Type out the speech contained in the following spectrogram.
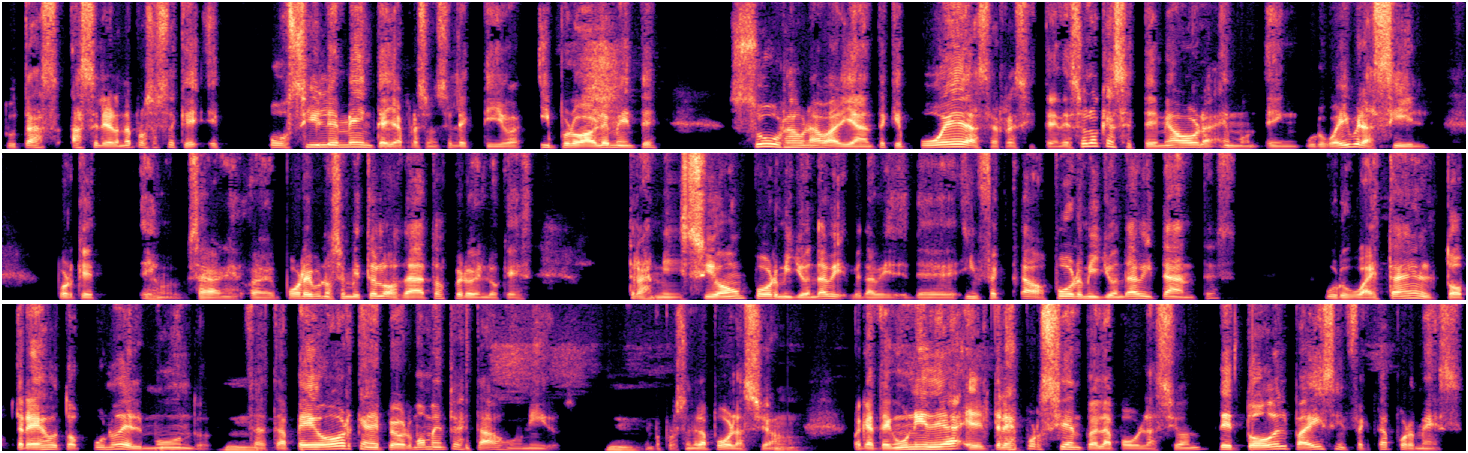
tú estás acelerando el proceso de que eh, posiblemente haya presión selectiva y probablemente surja una variante que pueda ser resistente. Eso es lo que se teme ahora en, Uruguay y Brasil, porque, o sea, eh, por no se emiten los datos, pero en lo que es transmisión por millón de, infectados por millón de habitantes, Uruguay está en el top 3 o top 1 del mundo. O sea, mm. está peor que en el peor momento de Estados Unidos, mm. en proporción de la población. Mm. Para que tenga una idea, el 3% de la población de todo el país se infecta por mes.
